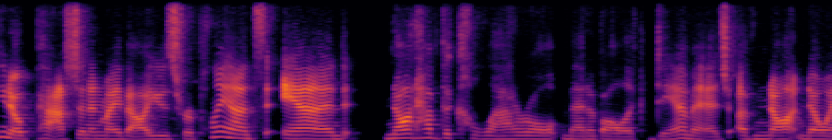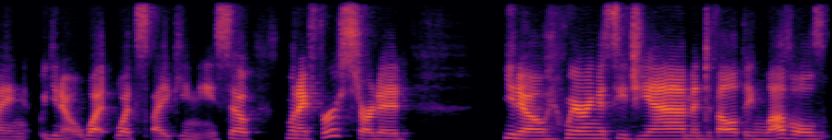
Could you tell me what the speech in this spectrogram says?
you know, passion and my values for plants and not have the collateral metabolic damage of not knowing, you know, what what's spiking me. So when I first started, you know, wearing a CGM and developing levels,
